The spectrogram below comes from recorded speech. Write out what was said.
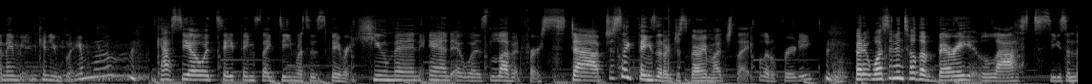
And I mean, can you blame them? Castiel would say things like Dean was his favorite human and it was love at first stab, just like things that are just very much like a little fruity. but it wasn't until the very last season,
